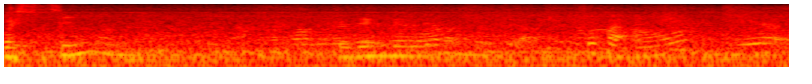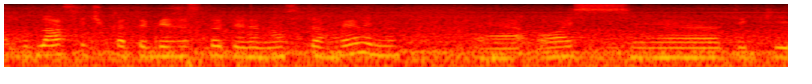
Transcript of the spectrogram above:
Безцінно? Тоді гнило. Слухай, а от є, будь ласочка, тобі за 190 гривень е, ось е, такі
